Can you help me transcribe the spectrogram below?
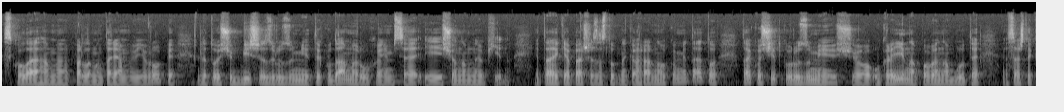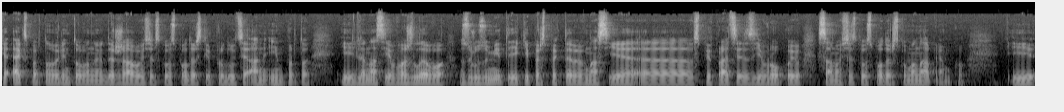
з колегами, парламентарями в Європі для того, щоб більше зрозуміти, куди ми рухаємося і що нам необхідно. І так як я перший заступник аграрного комітету, також чітко розумію, що Україна повинна бути все ж таки експортно орієнтованою державою сільськогосподарської продукції, а не імпорту. І для нас є важливо зрозуміти, які перспективи в нас є е, в співпраці з Європою саме в сільськогосподарському напрямку. І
